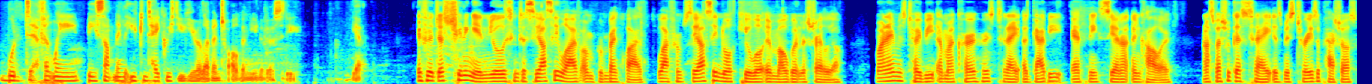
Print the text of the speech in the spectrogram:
would definitely be something that you can take with you year 11, 12 and university. Yeah. If you're just tuning in, you're listening to CRC Live on Brimbank Live, live from CRC North Keilor in Melbourne, Australia. My name is Toby, and my co hosts today are Gabby, Anthony, Sienna, and Carlo. And our special guest today is Miss Teresa Pashos,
